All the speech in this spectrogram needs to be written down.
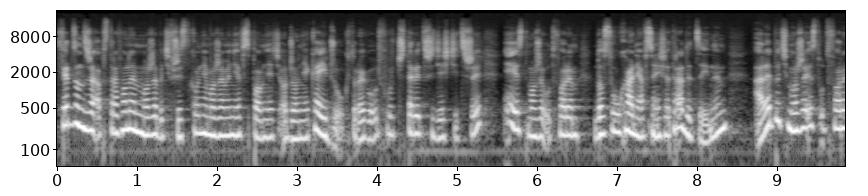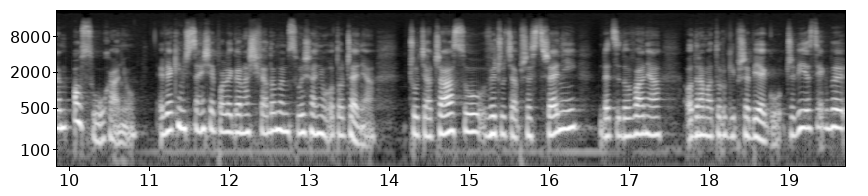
Twierdząc, że abstrafonem może być wszystko, nie możemy nie wspomnieć o Johnie Cage'u, którego utwór 433 nie jest może utworem do słuchania w sensie tradycyjnym, ale być może jest utworem o słuchaniu. W jakimś sensie polega na świadomym słyszeniu otoczenia, czucia czasu, wyczucia przestrzeni, decydowania o dramaturgii przebiegu. Czyli jest jakby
